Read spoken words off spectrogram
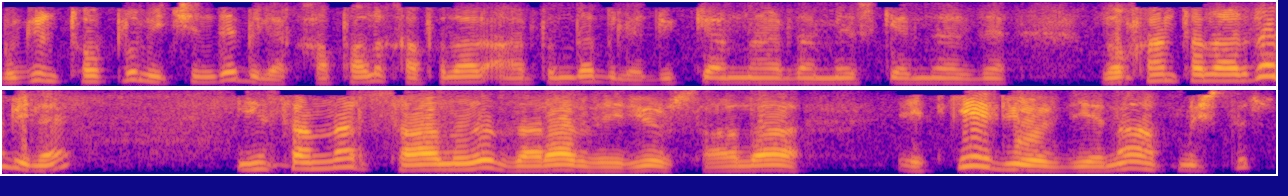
Bugün toplum içinde bile, kapalı kapılar ardında bile, dükkanlarda, meskenlerde, lokantalarda bile insanlar sağlığı zarar veriyor, sağlığa etki ediyor diye ne yapmıştır?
